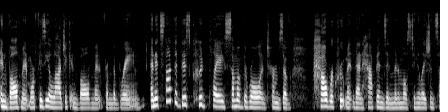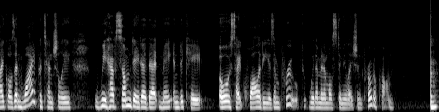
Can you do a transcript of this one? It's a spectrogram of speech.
involvement, more physiologic involvement from the brain. And it's thought that this could play some of the role in terms of how recruitment then happens in minimal stimulation cycles and why potentially we have some data that may indicate oocyte quality is improved with a minimal stimulation protocol. I'm,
